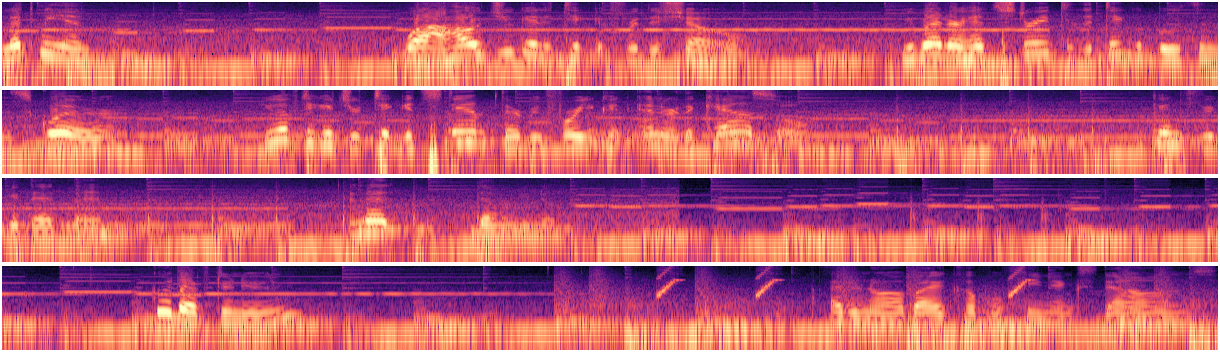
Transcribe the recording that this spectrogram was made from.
Let me in. Wow, how'd you get a ticket for the show? You better head straight to the ticket booth in the square. You have to get your ticket stamped there before you can enter the castle. I can figure that, man. I'm not dumb, you know. Good afternoon. I don't know, I'll buy a couple Phoenix Downs.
